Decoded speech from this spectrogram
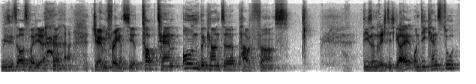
Wie sieht's aus bei dir? Jeremy Fragrance hier. Top 10 unbekannte Parfums. Die sind richtig geil und die kennst du.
